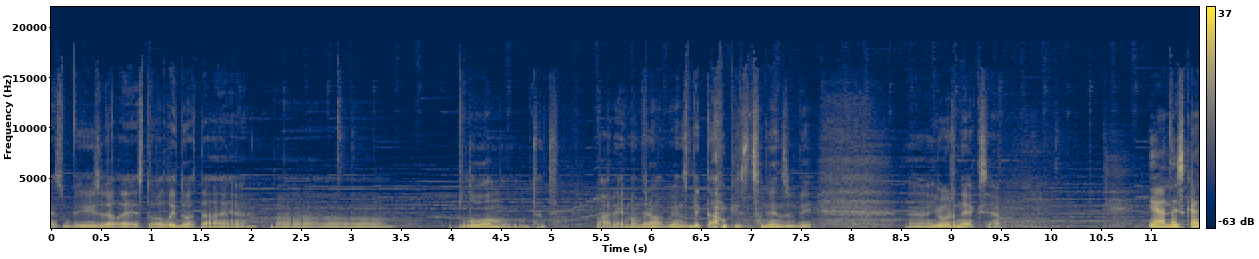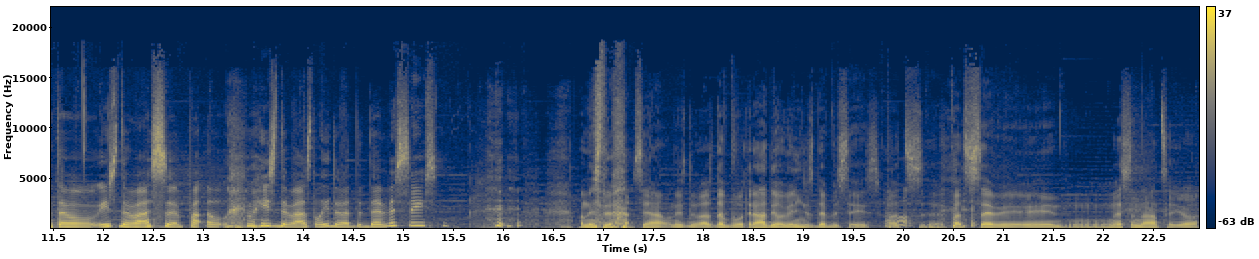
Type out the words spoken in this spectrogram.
Es biju izvēlējies to lidotāju uh, lomu, tad pārējie man draugi, viens bija tankists, un viens bija jūrnieks, jā. Jā, nes kā tev izdevās, pa, izdevās lidot debesīs? man izdevās, jā, man izdevās dabūt radio viļņas debesīs. Pats, oh. pats sevi nesanāca, jo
